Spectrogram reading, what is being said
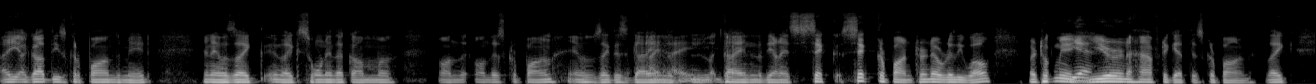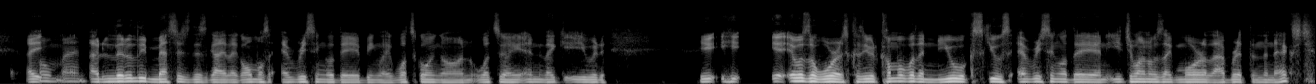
I, I got these kirpans made and it was like like sone da kam on the on this kirpan. It was like this guy in the Aye, aye. guy in Ludhiana sick sick kirpan turned out really well, but it took me a Yeah. year and a half to get this kirpan. Like I Oh man. I literally messaged this guy like almost every single day, being like, "What's going on? What's going?" And like he would, he he. It, it was the worst because he would come up with a new excuse every single day, and each one was like more elaborate than the next.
